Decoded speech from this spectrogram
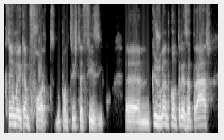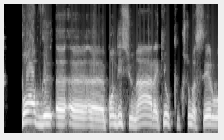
que tem um meio campo forte do ponto de vista físico, um, eh, que jogando com três atrás pode uh, uh, uh, condicionar aquilo que costuma ser o,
